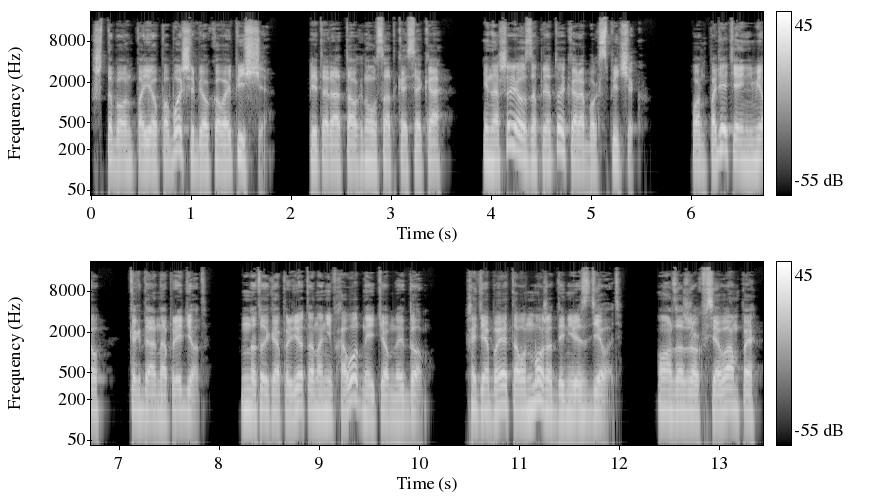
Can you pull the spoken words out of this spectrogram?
Чтобы он поел побольше белковой пищи. Питер оттолкнулся от косяка и нашарил за плитой коробок спичек. Он понятия не имел, когда она придет. Но только придет она не в холодный и темный дом. Хотя бы это он может для нее сделать. Он зажег все лампы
